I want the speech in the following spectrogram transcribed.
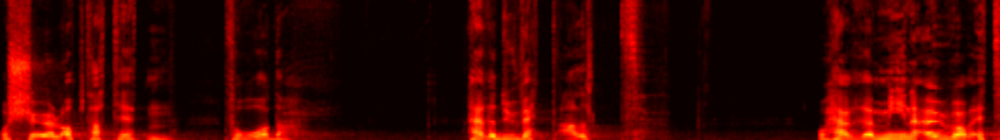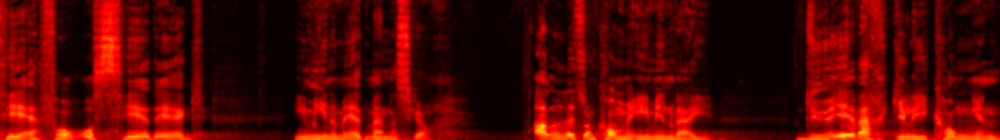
og sjølopptattheten få råde. Herre, du vet alt. Og Herre, mine øyne er til for å se deg i mine medmennesker, alle som kommer i min vei. Du er virkelig kongen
